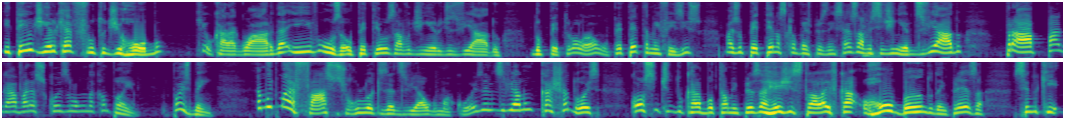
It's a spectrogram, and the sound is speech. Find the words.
E tem o dinheiro que é fruto de roubo, que o cara guarda e usa. O PT usava o dinheiro desviado do petrolão. O PP também fez isso, mas o PT nas campanhas presidenciais usava esse dinheiro desviado para pagar várias coisas ao longo da campanha. Pois bem, é muito mais fácil se o Lula quiser desviar alguma coisa, ele desviar num caixa 2. Qual o sentido do cara botar uma empresa, registrar lá e ficar roubando da empresa, sendo que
